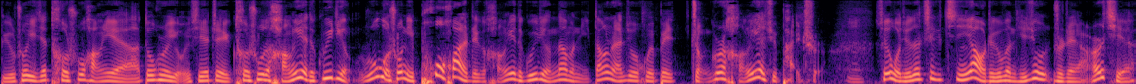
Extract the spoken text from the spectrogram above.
比如说一些特殊行业啊，都会有一些这个特殊的行业的规定。如果说你破坏了这个行业的规定，那么你当然就会被整个行业去排斥。嗯，所以我觉得这个禁药这个问题就是这样。而且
